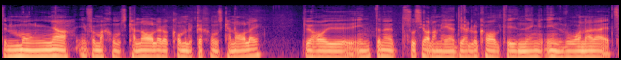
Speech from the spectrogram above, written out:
det är många informationskanaler och kommunikationskanaler du har ju internet, sociala medier, lokaltidning, invånare etc.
